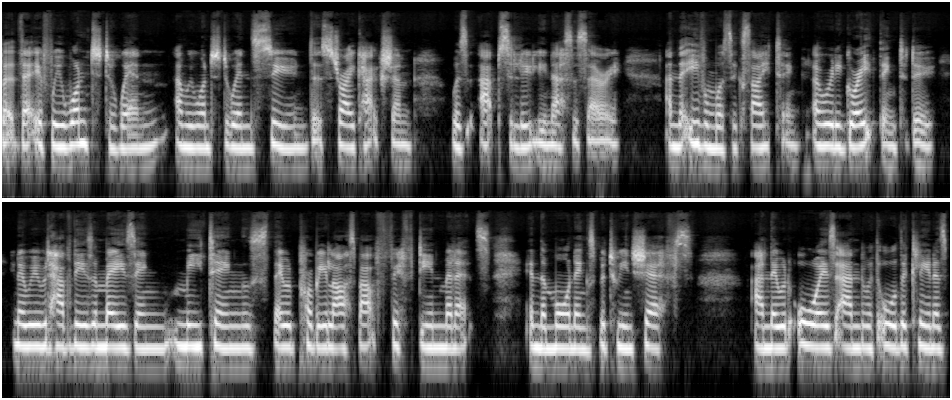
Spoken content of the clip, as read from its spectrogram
but that if we wanted to win and we wanted to win soon, that strike action was absolutely necessary and that even was exciting, a really great thing to do. You know, we would have these amazing meetings. They would probably last about 15 minutes in the mornings between shifs and they would always end with all the cleaners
